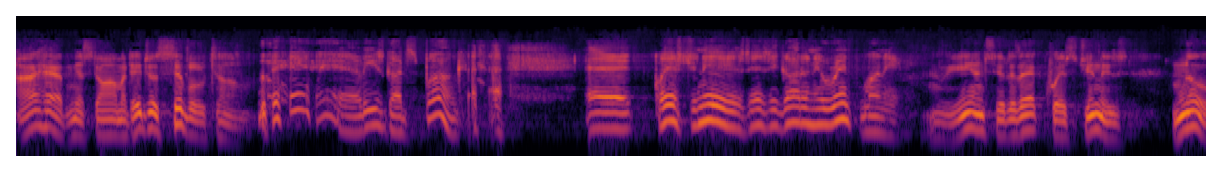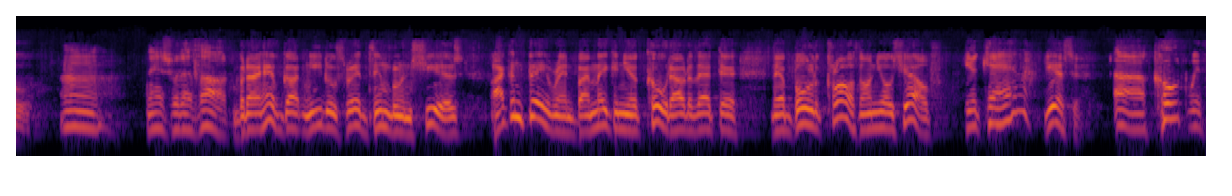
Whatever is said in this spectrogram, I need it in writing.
I have, Mr. Armitage, a civil tongue. well, he's got spunk. uh, question is, has he got any rent money? The answer to that question is no. Hmm. That's what I thought. But I have got needle, thread, thimble, and shears. I can pay rent by making your coat out of that there, there bolt of cloth on your shelf. You can? Yes, sir. A coat with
